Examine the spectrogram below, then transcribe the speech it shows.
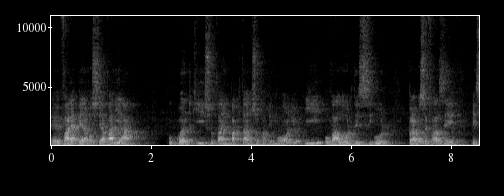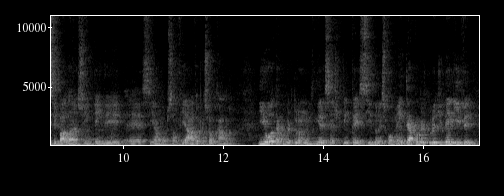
é, vale a pena você avaliar o quanto que isso está impactando no seu patrimônio e o valor desse seguro para você fazer esse balanço e entender é, se é uma opção viável para o seu caso. E outra cobertura muito interessante que tem crescido nesse momento é a cobertura de delivery.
